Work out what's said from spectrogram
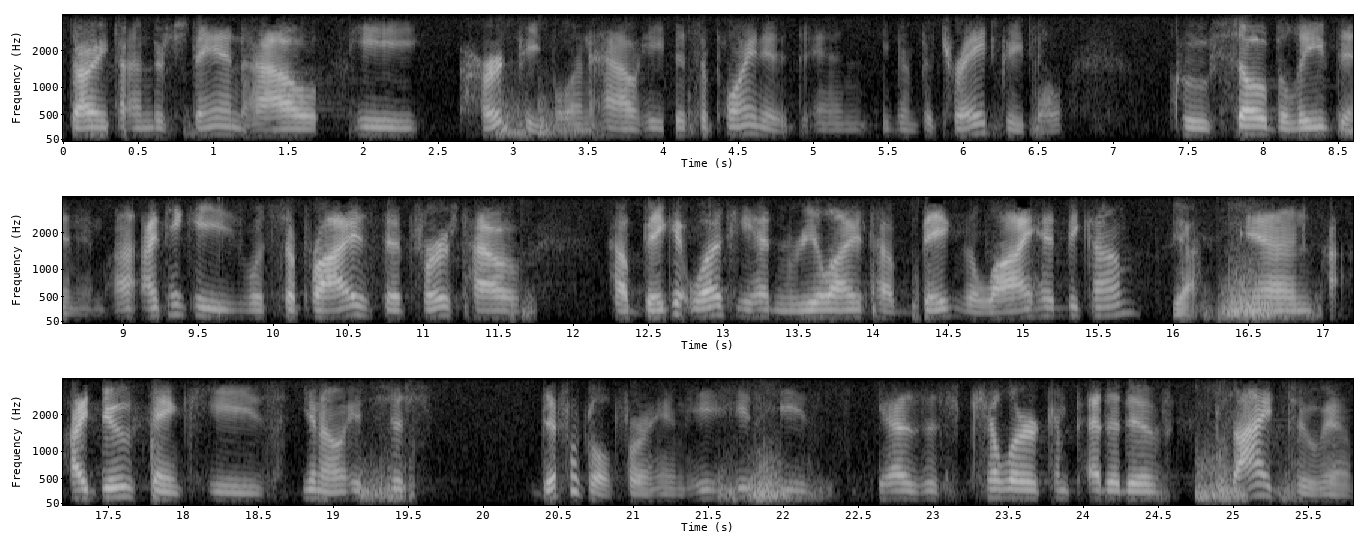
starting to understand how he hurt people and how he disappointed and even betrayed people who so believed in him. I, I think he was surprised at first how how big it was. He hadn't realized how big the lie had become. Yeah. And I do think he's, you know, it's just difficult for him. He he's, he's he has this killer competitive side to him,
